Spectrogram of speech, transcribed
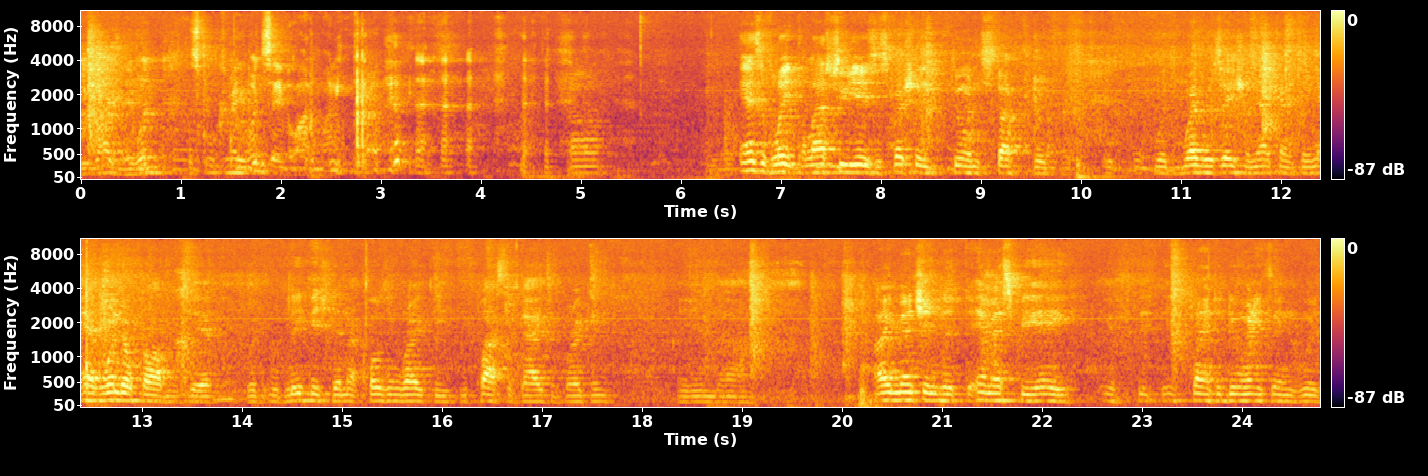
You guys, they wouldn't, the school committee would save a lot of money. Uh, As of late, the last few years, especially doing stuff with, with weatherization, that kind of thing, they have window problems there with, with leakage, they're not closing right, the, the plastic guides are breaking. And, uh, I mentioned that the MSBA, if they they plan to do anything with,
